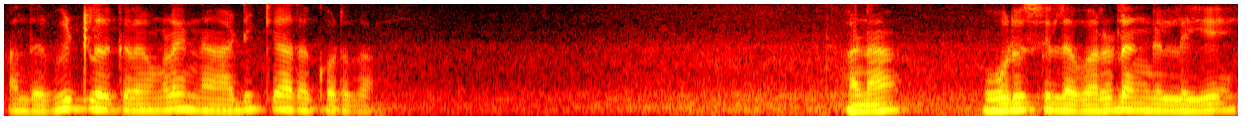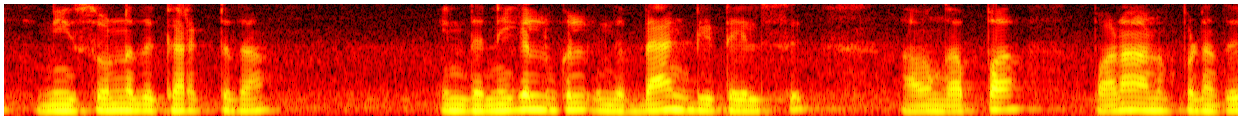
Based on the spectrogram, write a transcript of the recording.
அந்த வீட்டில் இருக்கிறவங்கள நான் அடிக்காத குறை தான். ஆனால் ஒரு சில வருடங்கள்லையே நீ சொன்னது கரெக்டு தான். இந்த நிகழ்வுகள் இந்த பேங்க் டீட்டெயில்ஸு அவங்க அப்பா பணம் அனுப்பினது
